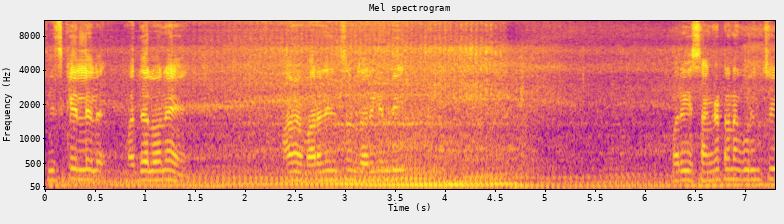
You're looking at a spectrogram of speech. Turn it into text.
తీసుకెళ్ళే మధ్యలోనే ఆమె మరణించడం జరిగింది. మరి ఈ సంఘటన గురించి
